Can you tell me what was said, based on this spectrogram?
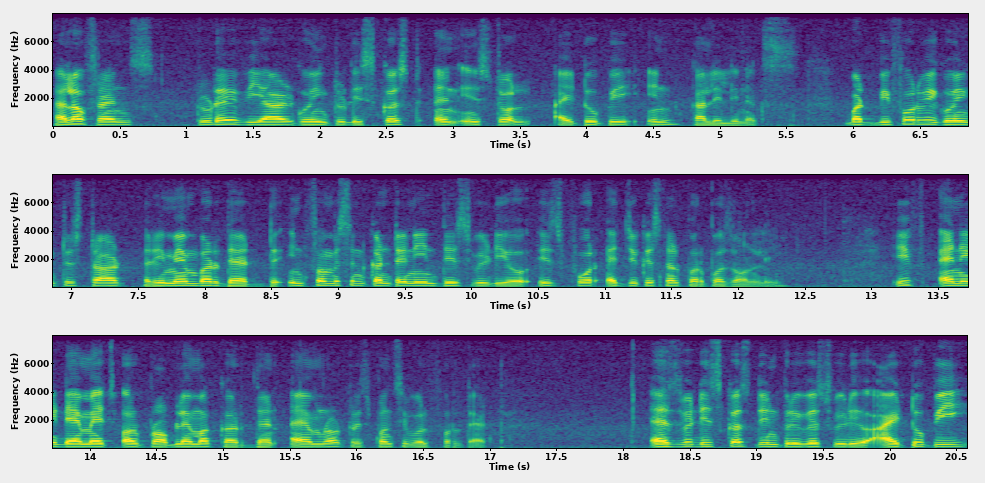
Hello friends, today we are going to discuss and install i2p in Kali Linux. But before we going to start, remember that the information contained in this video is for educational purpose only. If any damage or problem occur then I am not responsible for that. As we discussed in previous video, i2p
